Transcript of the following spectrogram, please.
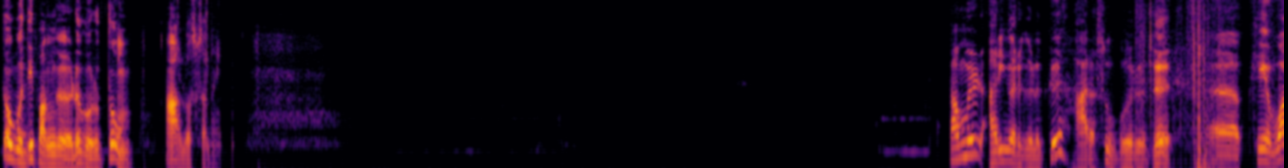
தொகுதி பங்கேடு குறித்தும் ஆலோசனை. தமிழ் அறிஞர்களுக்கு அரசு விருது. கேவா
